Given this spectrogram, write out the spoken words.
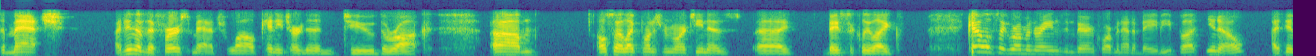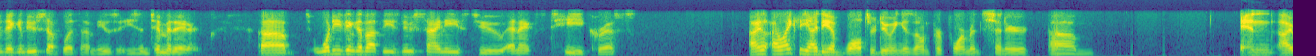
the match. I think of the first match while Kenny turned into The Rock. Um, also, I like Punishment Martinez. Uh, basically, like Kind of looks like Roman Reigns and Baron Corbin had a baby, but you know, I think they can do stuff with him. He's he's intimidating. Uh, what do you think about these new signees to NXT, Chris? I, I like the idea of Walter doing his own performance center. Um, and I,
